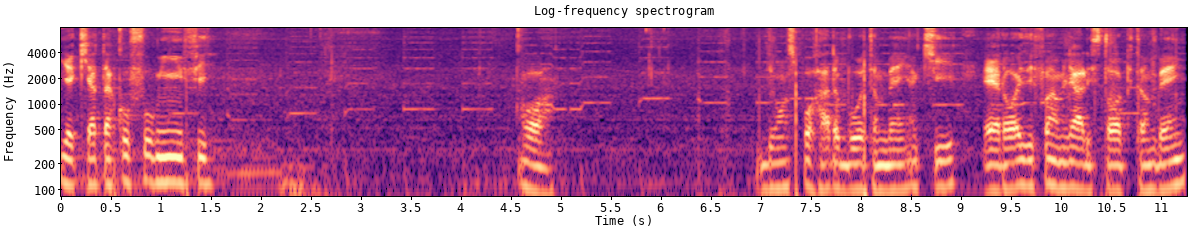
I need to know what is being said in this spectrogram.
E aqui atacou full inf. Ó. Deu umas porradas boas também aqui. Heróis e familiares top também.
